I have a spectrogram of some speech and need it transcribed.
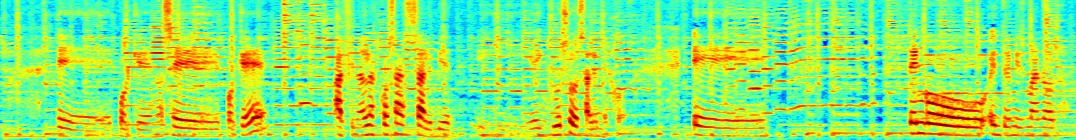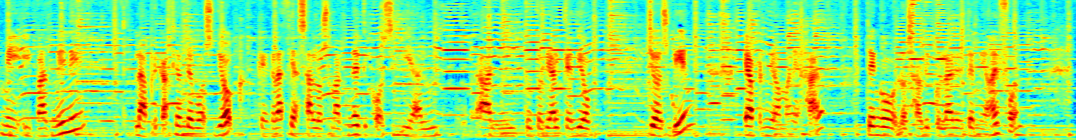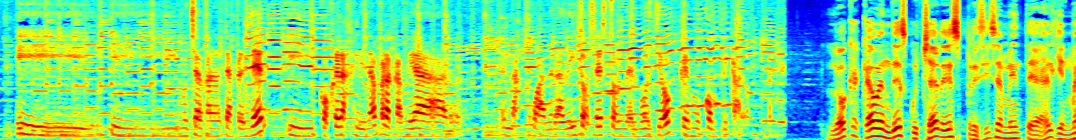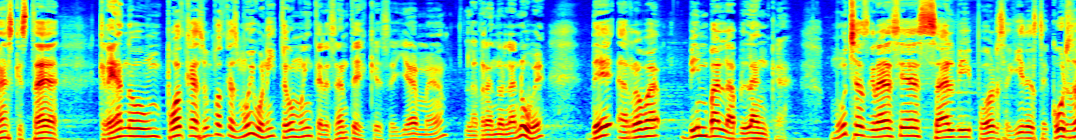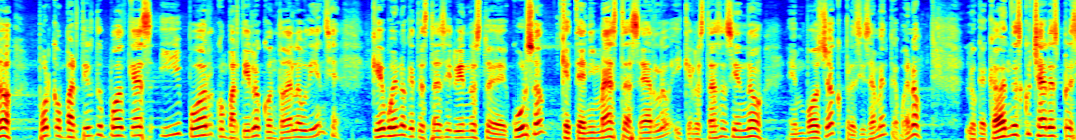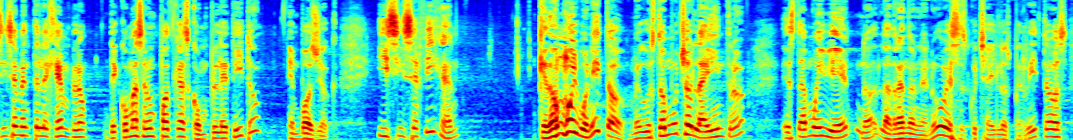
Eh, porque no sé por qué, al final las cosas salen bien e incluso salen mejor. Eh, tengo entre mis manos mi iPad mini, la aplicación de VoiceJock, que gracias a los magnéticos y al, al tutorial que dio Josh Beam he aprendido a manejar. Tengo los auriculares de mi iPhone y, y muchas ganas de aprender y coger agilidad para cambiar los cuadraditos estos del VoiceJock, que es muy complicado. Lo que acaban de escuchar es precisamente a alguien más que está creando un podcast, un podcast muy bonito, muy interesante, que se llama Ladrando en la Nube, de arroba Bimba la Blanca. Muchas gracias, Salvi, por seguir este curso, por compartir tu podcast y por compartirlo con toda la audiencia. Qué bueno que te está sirviendo este curso, que te animaste a hacerlo y que lo estás haciendo en VozJock precisamente. Bueno, lo que acaban de escuchar es precisamente el ejemplo de cómo hacer un podcast completito en VozJock. Y si se fijan, quedó muy bonito. Me gustó mucho la intro. Está muy bien, ¿no? Ladrando en la nube, se escucha ahí los perritos.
